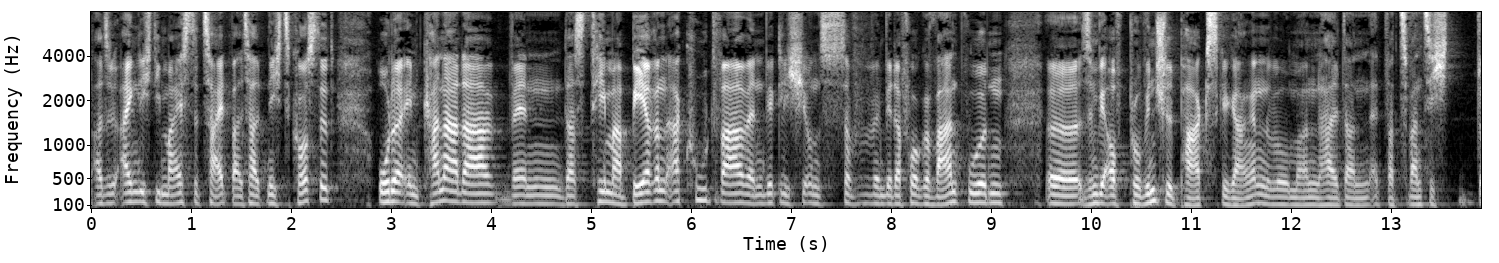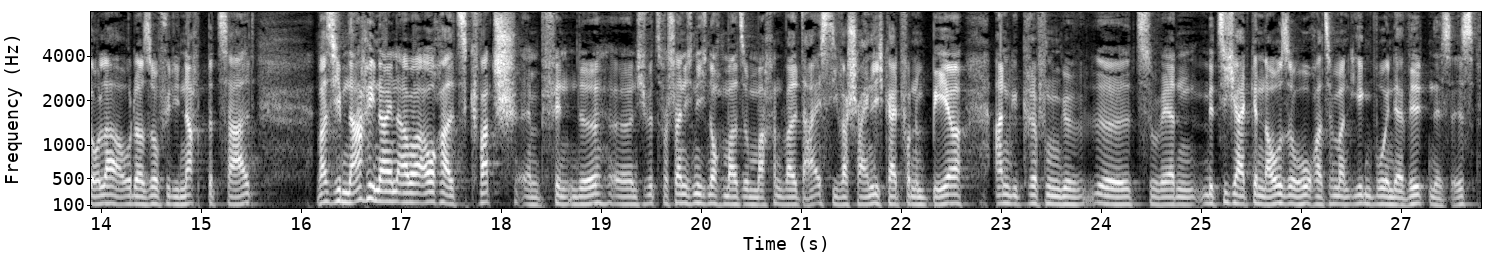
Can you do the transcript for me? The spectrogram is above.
also eigentlich die meiste Zeit, weil es halt nichts kostet. Oder in Kanada, wenn das Thema Bären akut war, wenn wirklich uns, wenn wir davor gewarnt wurden, äh, sind wir auf Provincial Parks gegangen, wo man halt dann etwa 20 Dollar oder so für die Nacht bezahlt. Was ich im Nachhinein aber auch als Quatsch empfinde, äh, ich würde es wahrscheinlich nicht nochmal so machen, weil da ist die Wahrscheinlichkeit von einem Bär angegriffen äh, zu werden mit Sicherheit genauso hoch, als wenn man irgendwo in der Wildnis ist,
